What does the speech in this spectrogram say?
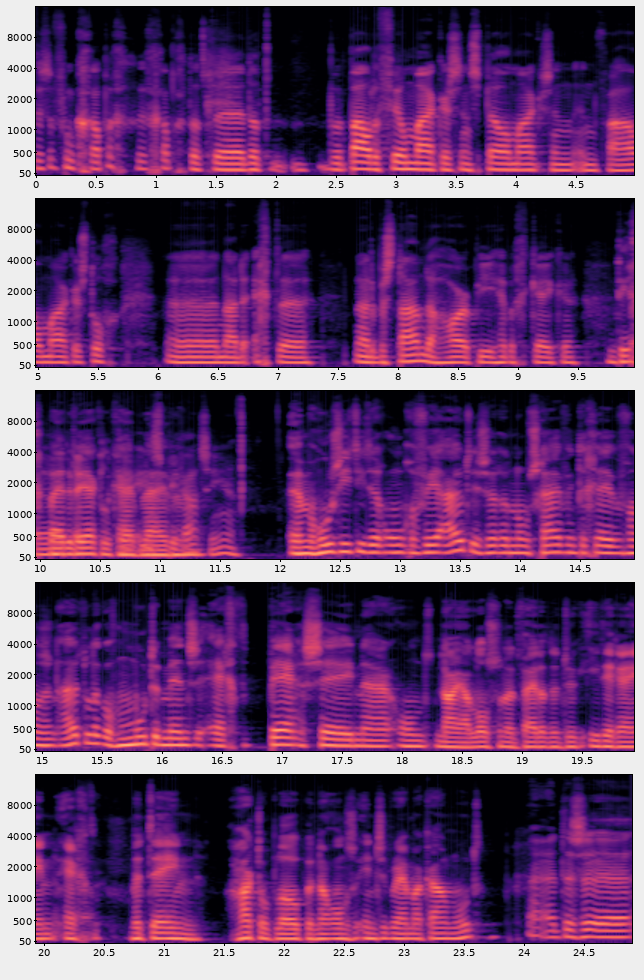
Eh, dus dat vond ik grappig. Grappig dat, eh, dat bepaalde filmmakers en spelmakers en, en verhaalmakers toch eh, naar de echte, naar de bestaande harpy hebben gekeken. Dicht eh, bij de werkelijkheid blijven. Inspiratie, ja. En hoe ziet hij er ongeveer uit? Is er een omschrijving te geven van zijn uiterlijk? Of moeten mensen echt per se naar ons... Nou ja, los van het feit dat natuurlijk iedereen echt meteen hardop lopen naar onze Instagram-account moet. Nou, het is, eh, w-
